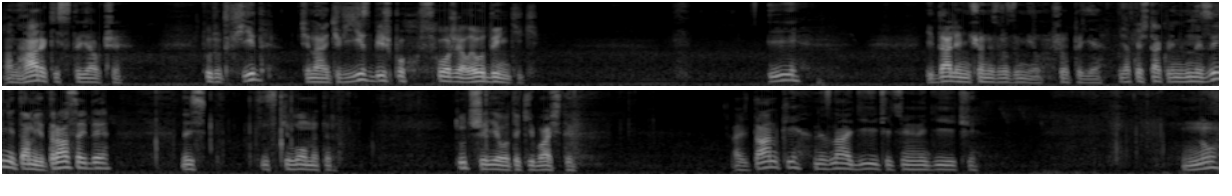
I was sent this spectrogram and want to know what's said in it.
ангар якийсь стояв, чи тут от вхід, чи навіть в'їзд більш схожий, але один тільки. І і далі нічого не зрозуміло, що то є. Якось так він в низині, там є траса йде десь з кілометр. Тут ще є отакі, бачите, альтанки, не знаю, діючі чи не діючі. Ну,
